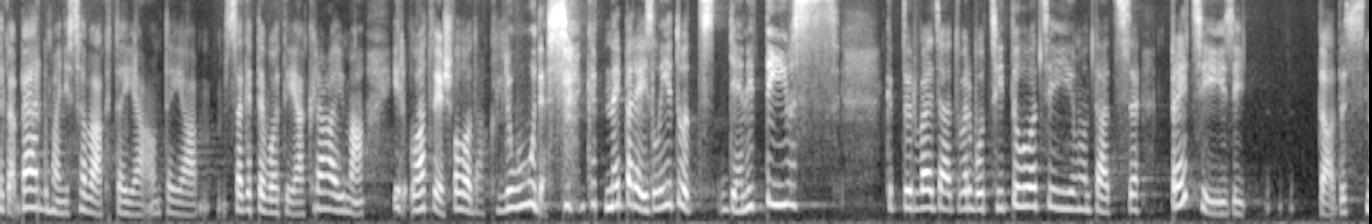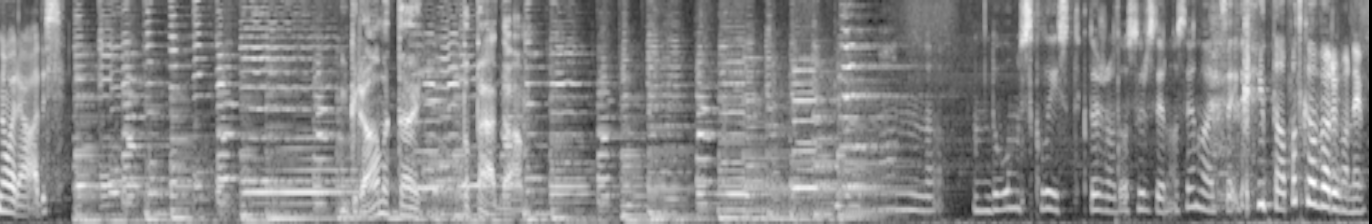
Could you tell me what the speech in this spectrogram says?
Bergmaņa savāktajā un tajā sagatavotajā krājumā ir latviešu valodā kļūdas, kad nepareizi lietotas ģenitīvas ka tur vajadzētu varbūt citu locījumu un tāds eh, precīzi tādas norādes. Grāmatai pa pēdām. Man mm, domas klīst tik dažādos virzienos vienlaicīgi, tāpat kā Barmanim.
